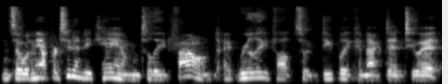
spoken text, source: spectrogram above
and so when the opportunity came to lead Found, I really felt so deeply connected to it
